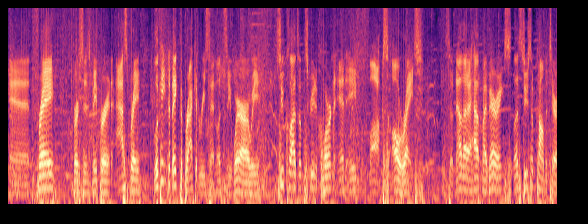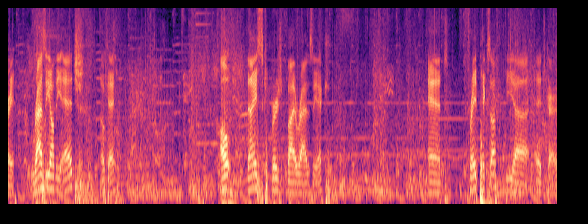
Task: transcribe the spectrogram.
and Freye versus Vapor and Asprey, looking to make the bracket reset. Let's see, where are we? Two clouds on the screen, a corn and a fox. All right. So now that I have my bearings, let's do some commentary. Razzie on the edge. Okay. Oh, nice conversion by Raziek. And Freye picks up the uh, edge guard.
